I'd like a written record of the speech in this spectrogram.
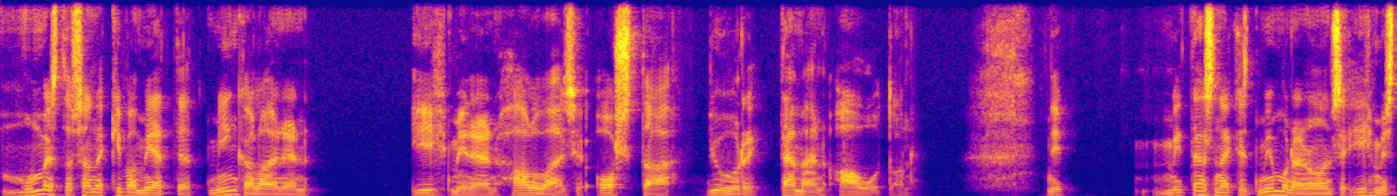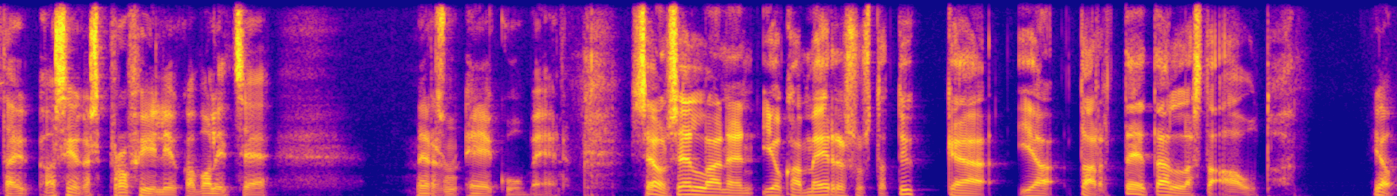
Mun mielestä on aina kiva miettiä, että minkälainen ihminen haluaisi ostaa juuri tämän auton. Niin mitä sä näkisit, millainen on se ihmis- tai asiakasprofiili, joka valitsee Mersun EQBn? Se on sellainen, joka Mersusta tykkää ja tarvitsee tällaista autoa. Joo,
